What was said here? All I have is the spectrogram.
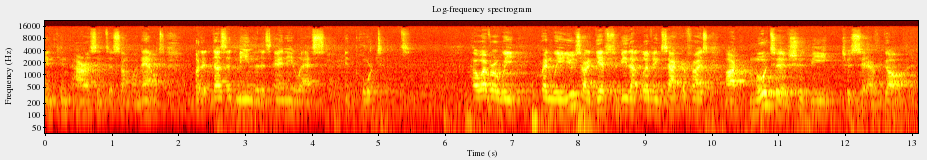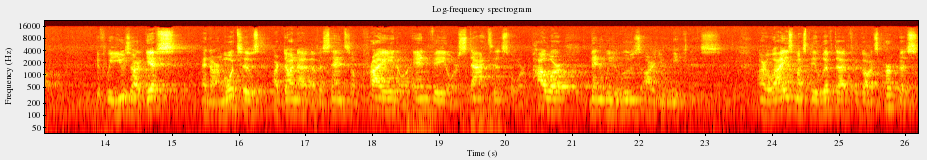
in comparison to someone else, but it doesn't mean that it's any less important. However, we, when we use our gifts to be that living sacrifice, our motive should be to serve God. If we use our gifts and our motives are done out of a sense of pride or envy or status or power, then we lose our uniqueness. Our lives must be lived out for God's purpose,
